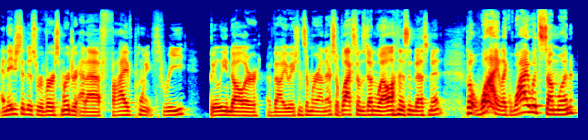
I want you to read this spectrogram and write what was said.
and they just did this reverse merger at a 5.3 billion dollar evaluation somewhere around there. So blackstone's done well on this investment. But why? Like why would someone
